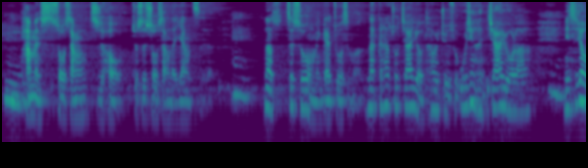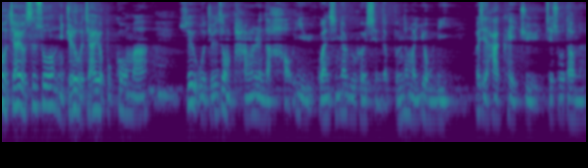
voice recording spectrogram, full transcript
嗯他们受伤之后就是受伤的样子了。嗯那这时候我们应该做什么？那跟他说加油，他会觉得说我已经很加油啦。嗯你是要我加油，是说你觉得我加油不够吗？嗯所以我觉得这种旁人的好意与关心要如何显得不那么用力，而且他可以去接收到呢？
